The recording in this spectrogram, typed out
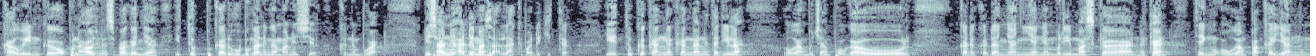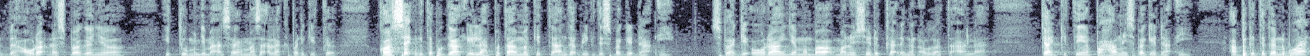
kahwin ke open house dan sebagainya, itu perkara hubungan dengan manusia kena buat. Di sana ada masalah kepada kita, iaitu kekangan-kangan yang tadilah orang bercampur gaul, kadang-kadang nyanyian yang merimaskan, kan? Tengok orang pakaian dah aurat dan sebagainya, itu menjadi masalah kepada kita. Konsep kita pegang ialah pertama kita anggap diri kita sebagai dai, sebagai orang yang membawa manusia dekat dengan Allah Taala. Kan kita yang faham ni sebagai dai. Apa kita kena buat?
